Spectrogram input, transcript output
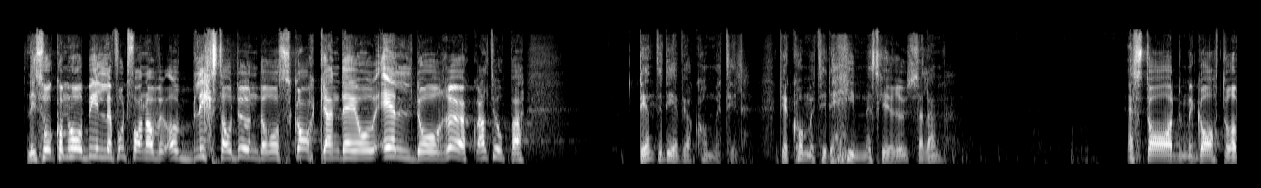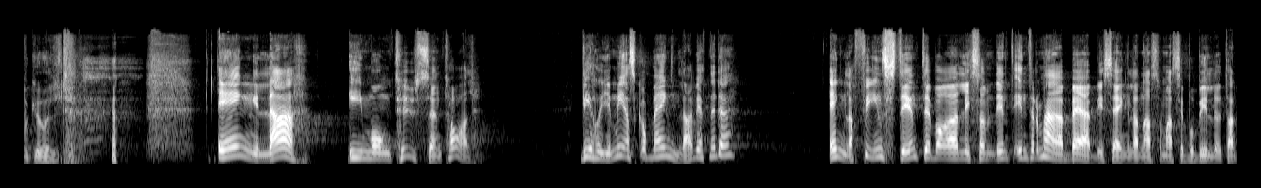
Ni så kommer ihåg bilden fortfarande av, av blixtar och dunder och skakande och eld och rök och alltihopa. Det är inte det vi har kommit till. Vi har kommit till det himmelska Jerusalem. En stad med gator av guld. Änglar i mångtusental. Vi har gemenskap med änglar, vet ni det? Änglar finns, det är inte bara liksom, det är inte, de här bebisänglarna som man ser på bilder, utan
